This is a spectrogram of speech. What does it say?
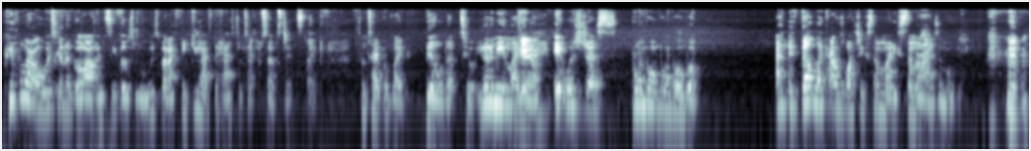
people are always gonna go out and see those movies, but I think you have to have some type of substance, like some type of like build up to it. You know what I mean? Like yeah. it was just boom, boom, boom, boom, boom. And it felt like I was watching somebody summarize a movie.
